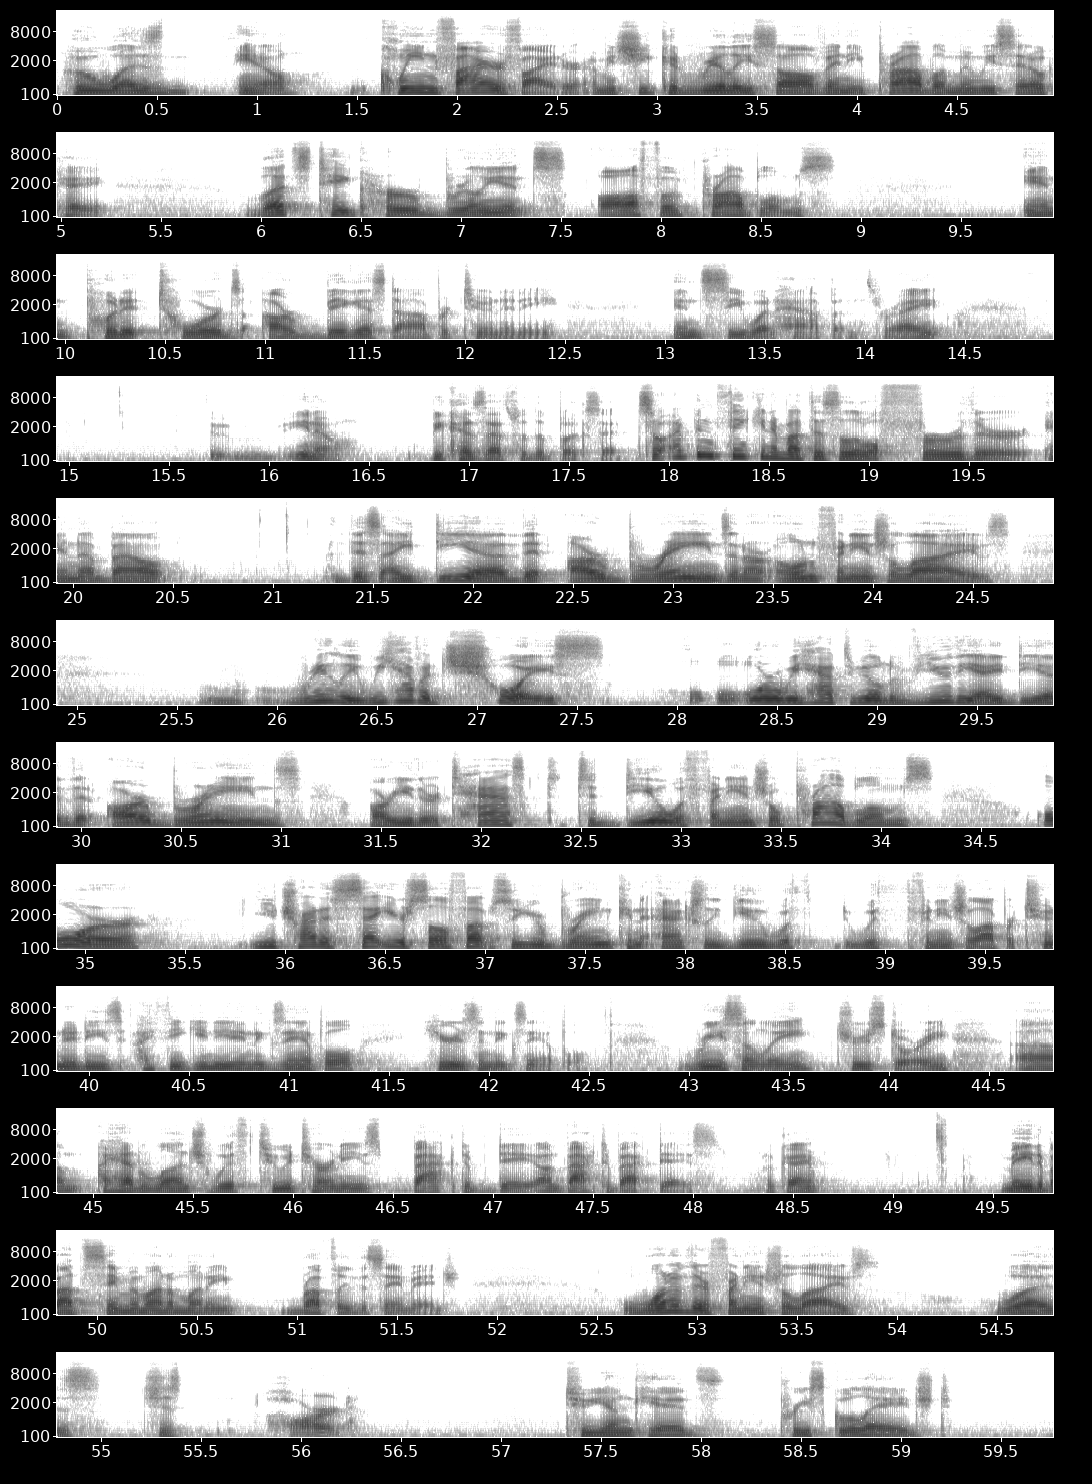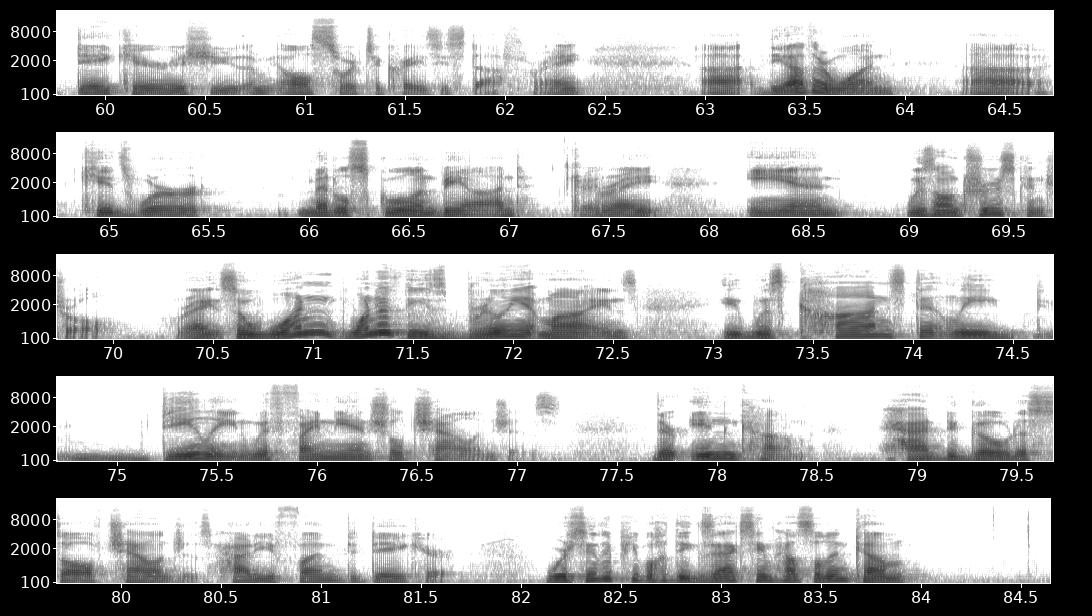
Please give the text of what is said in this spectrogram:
who was, you know, queen firefighter. I mean, she could really solve any problem. And we said, okay, let's take her brilliance off of problems and put it towards our biggest opportunity and see what happens, right? You know, because that's what the book said. So I've been thinking about this a little further and about this idea that our brains and our own financial lives really we have a choice or we have to be able to view the idea that our brains are either tasked to deal with financial problems or you try to set yourself up so your brain can actually deal with with financial opportunities. I think you need an example. Here's an example. Recently true story um, i had lunch with two attorneys back to day on back-to-back days okay? Made about the same amount of money roughly the same age. One of their financial lives was just hard two young kids, preschool aged, daycare issues, I mean, all sorts of crazy stuff, right? Uh, the other one, uh, kids were middle school and beyond, Okay. right? And was on cruise control, right? So one one of these brilliant minds, it was constantly dealing with financial challenges. Their income had to go to solve challenges. How do you fund the daycare? Whereas the other people had the exact same household income,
